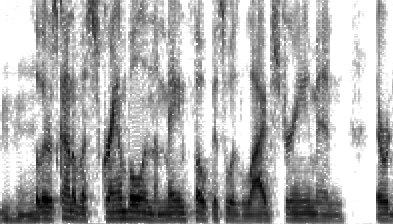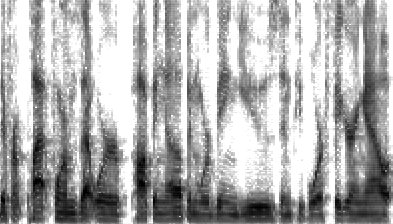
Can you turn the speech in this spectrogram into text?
Mm-hmm. So there's kind of a scramble, and the main focus was live stream, and there were different platforms that were popping up and were being used, and people were figuring out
